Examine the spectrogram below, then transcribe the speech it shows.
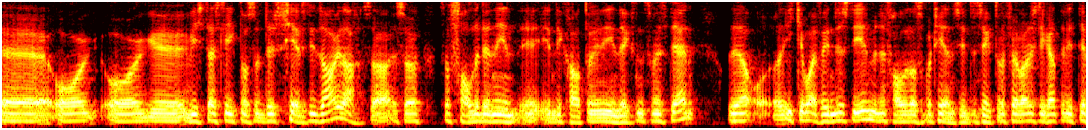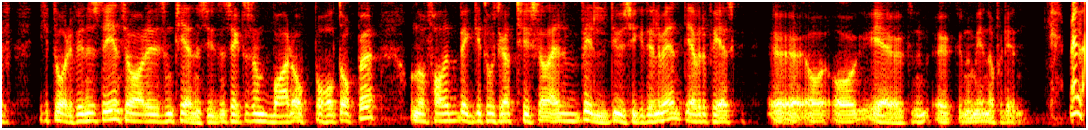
Uh, og, og uh, hvis det er slik nå som det ser ut i dag, da, så, så, så faller denne indikatoren i indeksen som en sten. Er, ikke bare for industrien, men den faller også for tjenesteytende sektor. Før var det slik at Hvis det gikk dårlig for industrien, så var det liksom tjenesteytende sektor som bar det oppe og holdt det oppe. Og nå faller begge to. slik at Tyskland er et veldig usikkert element i europeisk og EU-økonomien nå for tiden. Men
